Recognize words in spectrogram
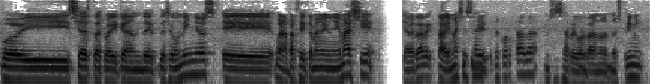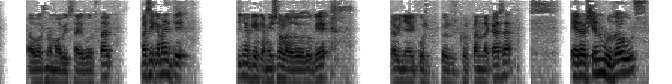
pois xa está para que quedan de, de segundiños. Eh, bueno, aparece aí tamén hai unha imaxe que a verdade, claro, a imaxe sai recortada, non sei se xa recortada no, no streaming, a vos no móvil sai vos tal. Básicamente, teño aquí a camisola do, do que é, da viña aí cos, cos, cos pan da casa, Era o Shenmue 2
